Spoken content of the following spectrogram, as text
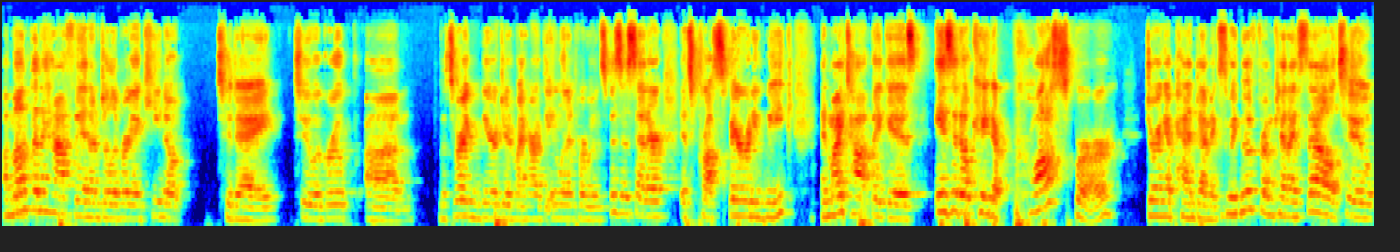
a month and a half in i'm delivering a keynote today to a group um, that's very near and dear to my heart, the Inland Empire Women's Business Center. It's Prosperity Week. And my topic is Is it okay to prosper during a pandemic? So we moved from Can I Sell to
